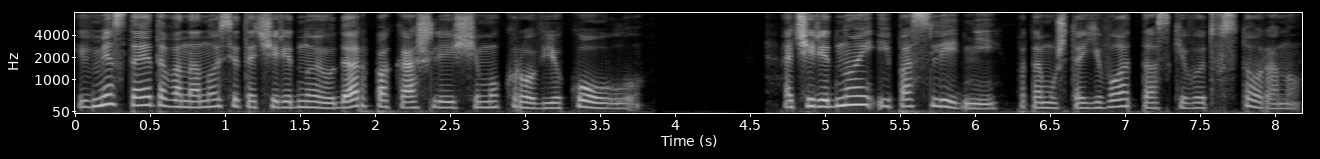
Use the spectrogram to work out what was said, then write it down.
и вместо этого наносит очередной удар по кашляющему кровью Коулу. Очередной и последний, потому что его оттаскивают в сторону.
